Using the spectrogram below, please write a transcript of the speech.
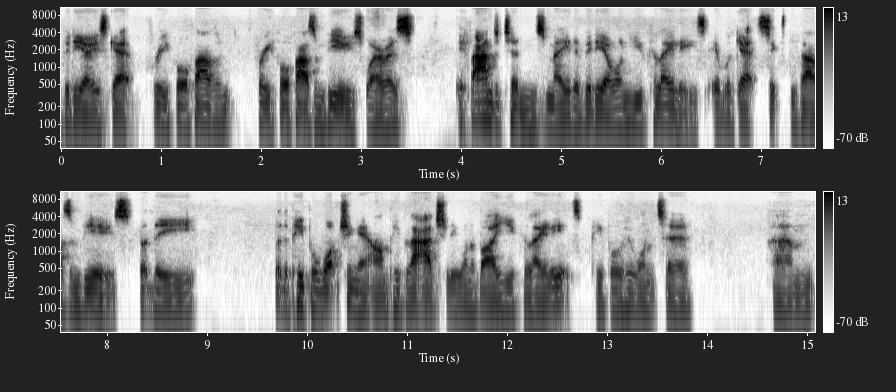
videos get three, four thousand, three, four thousand views, whereas if Andertons made a video on ukuleles, it would get sixty thousand views. But the but the people watching it aren't people that actually want to buy a ukulele. It's people who want to um,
